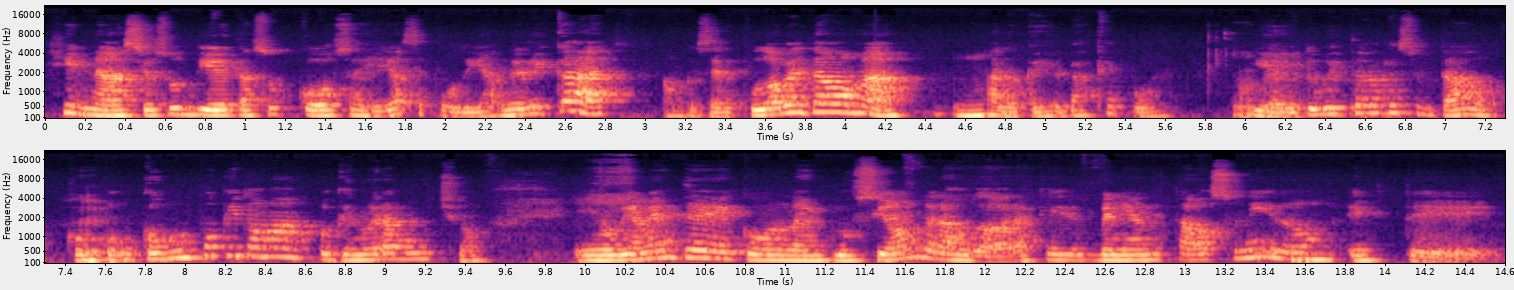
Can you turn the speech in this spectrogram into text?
gimnasio, sus dietas, sus cosas, y ellas se podían dedicar, aunque se les pudo haber dado más, a lo que es el básquetbol. Y ahí tuviste los resultados, con, Sí. po- con un poquito más, porque no era mucho. Eh, obviamente con la inclusión de las jugadoras que venían de Estados Unidos este,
